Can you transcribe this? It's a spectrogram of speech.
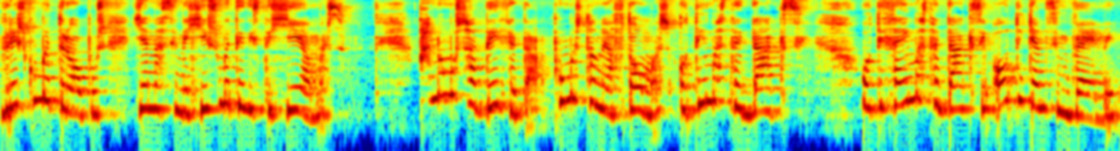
Βρίσκουμε τρόπους για να συνεχίσουμε τη δυστυχία μας. Αν όμως αντίθετα πούμε στον εαυτό μας ότι είμαστε εντάξει, ότι θα είμαστε εντάξει ό,τι και αν συμβαίνει,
